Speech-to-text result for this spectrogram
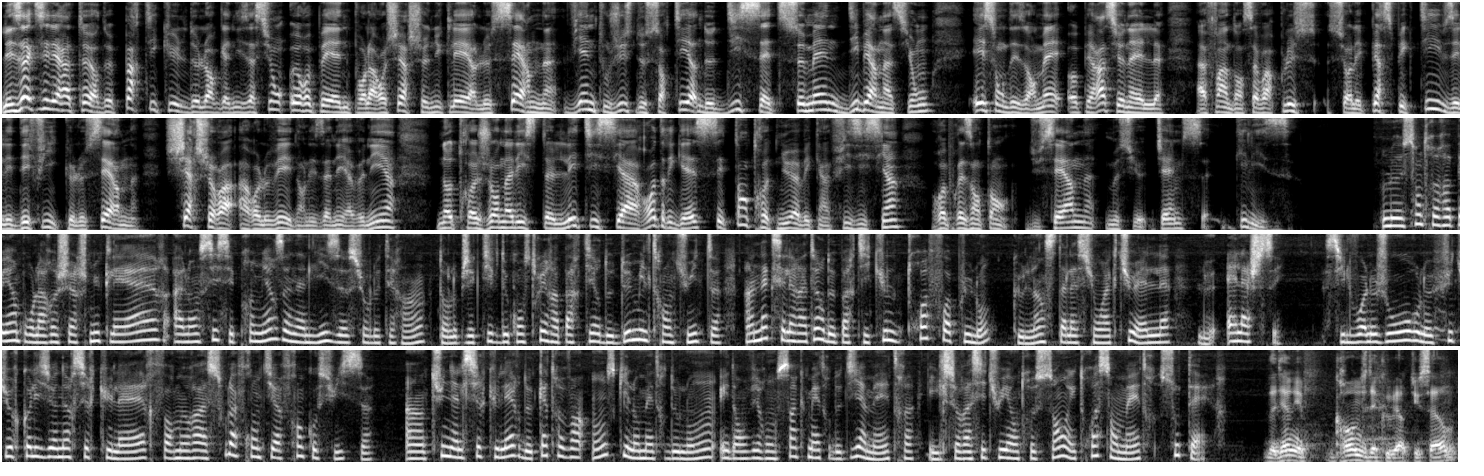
Les accélérateurs de particules de l'Organisation européenne pour la recherche nucléaire, le CERN, viennent tout juste de sortir de 17 semaines d'hibernation et sont désormais opérationnels. Afin d'en savoir plus sur les perspectives et les défis que le CERN cherchera à relever dans les années à venir, notre journaliste Laetitia Rodriguez s'est entretenue avec un physicien représentant du CERN, M. James Gillies. Le Centre européen pour la recherche nucléaire a lancé ses premières analyses sur le terrain dans l'objectif de construire à partir de 2038 un accélérateur de particules trois fois plus long que l'installation actuelle, le LHC. S'il voit le jour, le futur collisionneur circulaire formera sous la frontière franco-suisse un tunnel circulaire de 91 km de long et d'environ 5 mètres de diamètre il sera situé entre 100 et 300 mètres sous terre la dernière grande découverte du CERN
